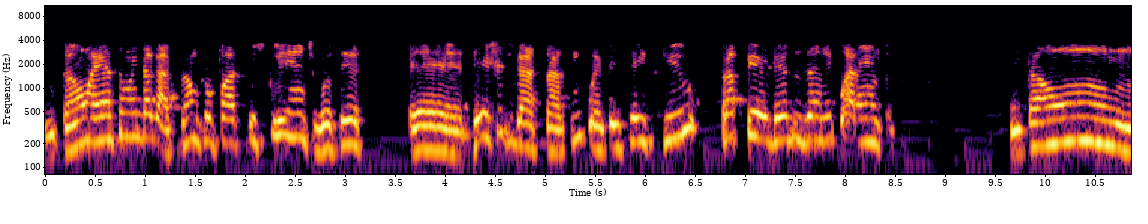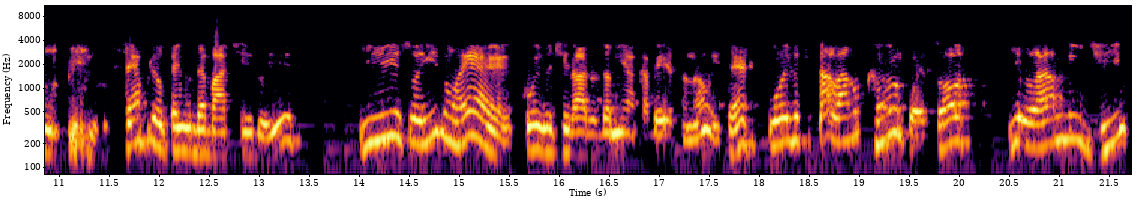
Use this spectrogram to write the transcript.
Então, essa é uma indagação que eu faço para os clientes. Você é, deixa de gastar 56 quilos para perder 240. Então, sempre eu tenho debatido isso e isso aí não é coisa tirada da minha cabeça, não. Isso é coisa que está lá no campo. É só ir lá medir,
